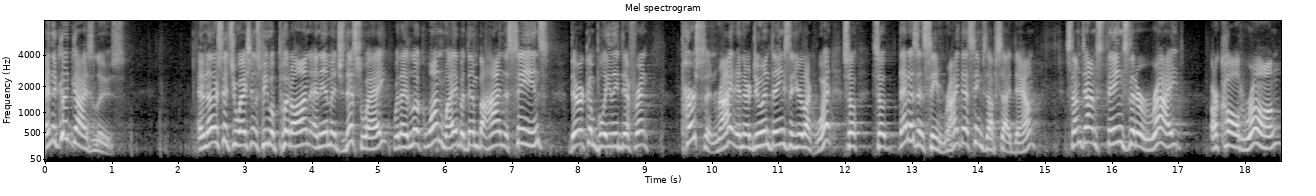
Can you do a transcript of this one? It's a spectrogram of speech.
and the good guys lose. And in other situations, people put on an image this way, where they look one way, but then behind the scenes, they're a completely different person, right? And they're doing things that you're like, what? So, so that doesn't seem right. That seems upside down. Sometimes things that are right are called wrong,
